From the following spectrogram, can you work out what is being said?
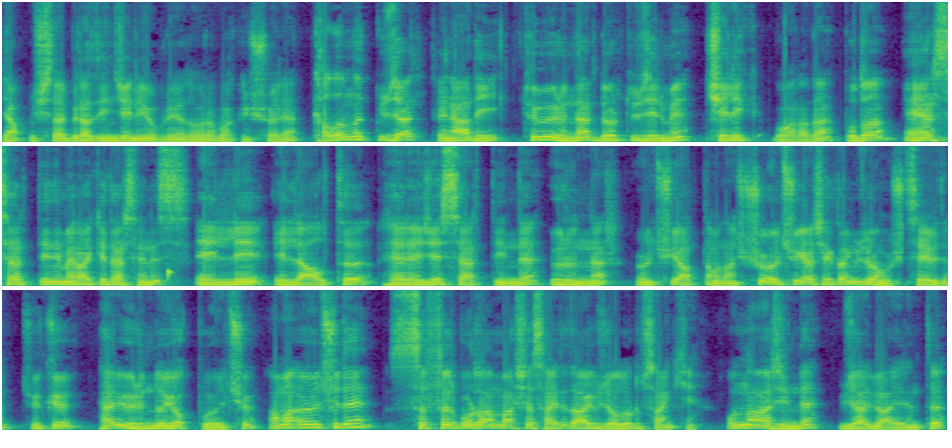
yapmışlar. Biraz inceliyor buraya doğru. Bakın şöyle. Kalınlık güzel. Fena değil. Tüm ürünler 420 çelik bu arada. Bu da eğer sertliğini merak ederseniz 50-56 HRC sertliğinde ürünler. Ölçüyü atlamadan. Şu ölçü gerçekten güzel olmuş. Sevdim. Çünkü her üründe yok bu ölçü. Ama ölçüde sıfır buradan başlasaydı daha güzel olurdu sanki. Onun haricinde güzel bir ayrıntı.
